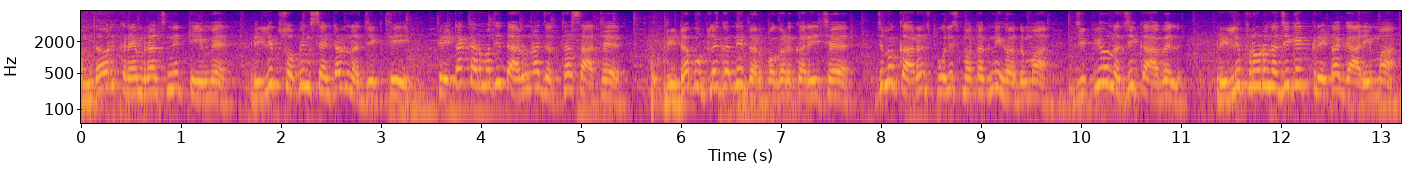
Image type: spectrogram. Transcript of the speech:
અમદાવાદ ક્રાઇમ બ્રાન્ચની ટીમે રિલીફ શોપિંગ સેન્ટર નજીકથી ક્રેટા કારમાંથી દારૂના જથ્થા સાથે રીઢા બુટલેગરની ધરપકડ કરી છે, જેમાં કારંજ પોલીસ મથકની હદમાં જીપીઓ નજીક આવેલ રિલીફ રોડ નજીક એક ક્રેટા ગાડીમાં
